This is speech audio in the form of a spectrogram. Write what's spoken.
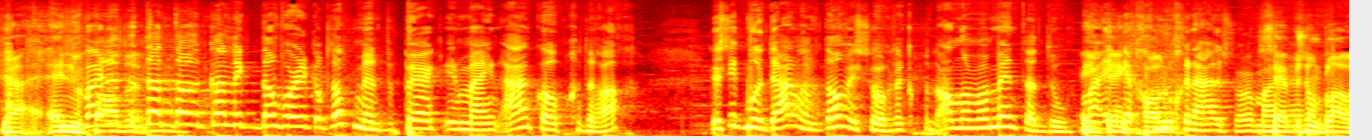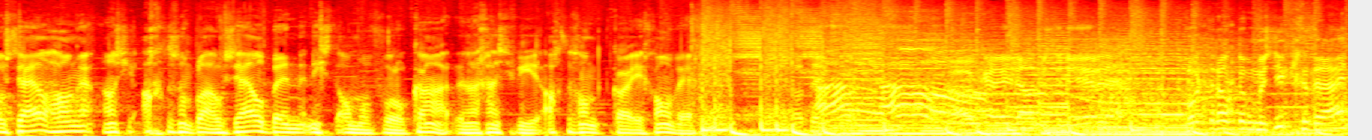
ja, en Maar dat, dan, dan, kan ik, dan word ik op dat moment beperkt in mijn aankoopgedrag. Dus ik moet daar dan, dan weer zorgen dat ik op een ander moment dat doe. Maar ik, denk heb gewoon, genoeg in huis hoor. Maar, ze hebben zo'n blauw zeil hangen. Als je achter zo'n blauw zeil bent, dan is het allemaal voor elkaar. En dan gaan ze via de achtergrond, kan je gewoon weg. Oké, dames en heren. Wordt er ook nog muziek gedraaid?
